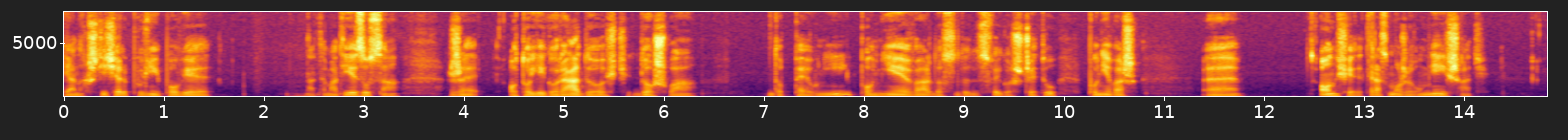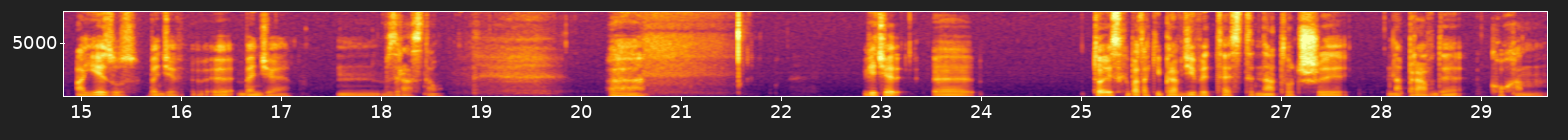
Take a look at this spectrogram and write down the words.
Jan Chrzciciel później powie na temat Jezusa, że oto jego radość doszła do pełni, ponieważ do, do swojego szczytu, ponieważ e, on się teraz może umniejszać, a Jezus będzie, e, będzie mm, wzrastał. E, Wiecie, e, to jest chyba taki prawdziwy test na to, czy naprawdę kocham.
